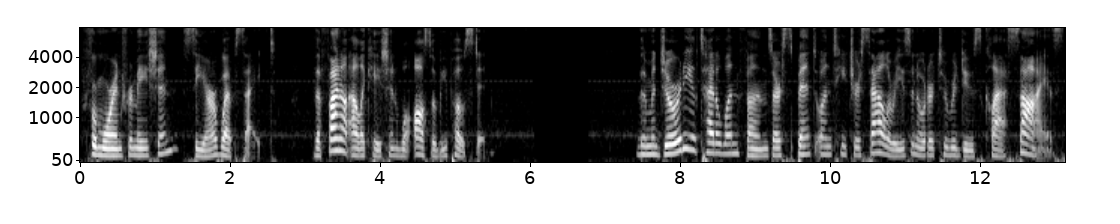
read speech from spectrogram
For more information, see our website. The final allocation will also be posted. The majority of Title I funds are spent on teacher salaries in order to reduce class size.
